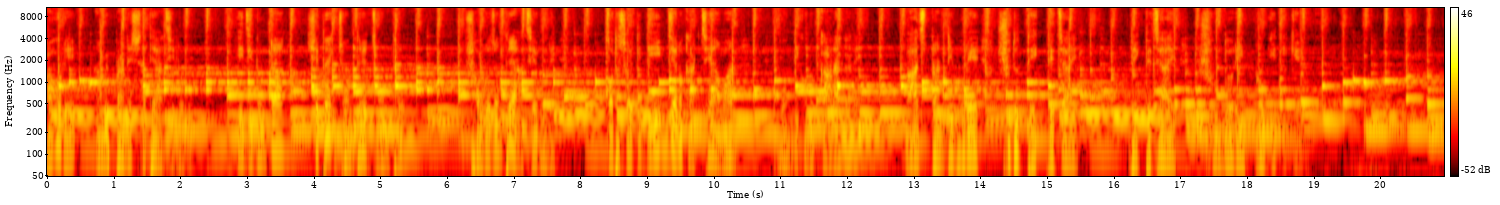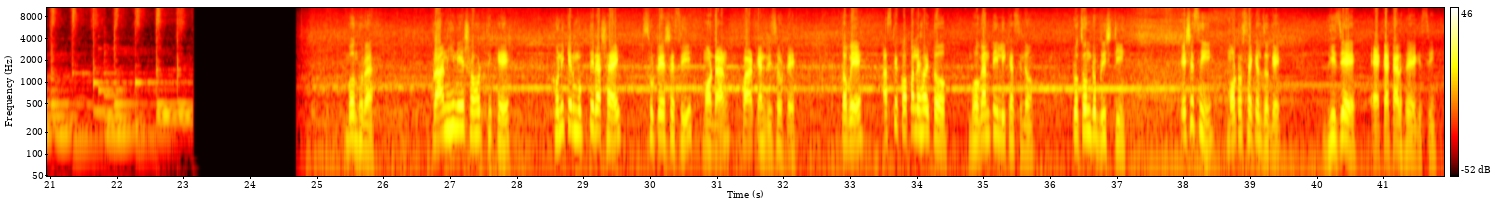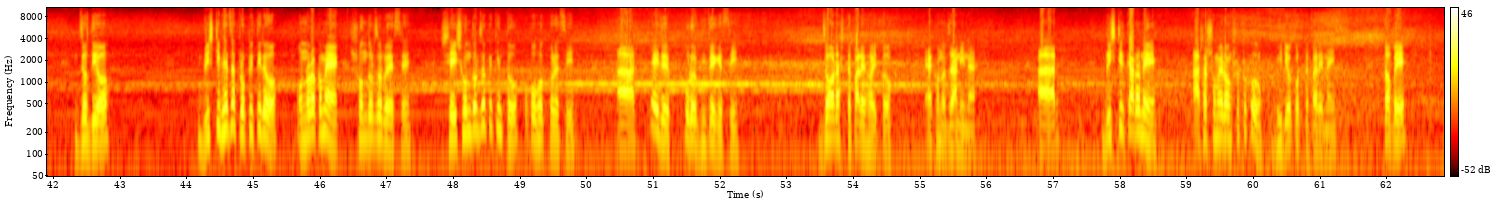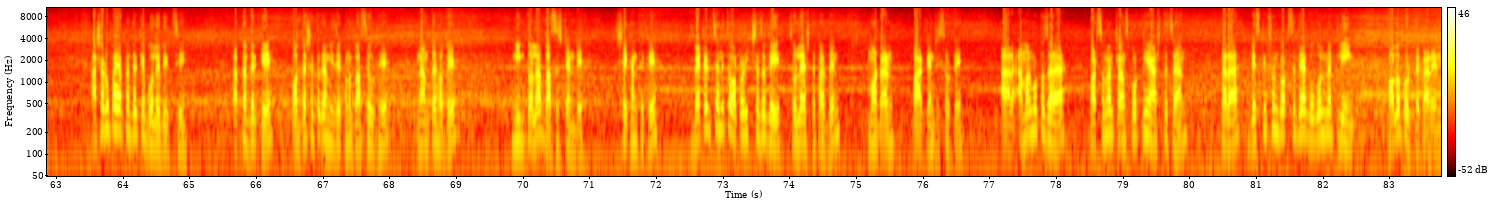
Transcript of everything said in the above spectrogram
শহরে আমি প্রাণের সাথে আছি লড়ে এই জীবনটা সে তো এক যন্ত্রের যন্ত্র। ষড়যন্ত্রে আছে বলে কত ছয়টি দিন যেন কাটছে আমার বন্দি কোনো কারাগারে। আজ প্রাণটি ভরে শুধু দেখতে চাই দেখতে চাই সুন্দর প্রকৃতিকে। বন্ধুরা, প্রাণহীন শহর থেকে ক্ষণিকের মুক্তির আশায় ছুটে এসেছি মডার্ন পার্ক অ্যান্ড রিসোর্টে তবে আজকে কপালে হয়তো ভোগান্তি লিখা ছিল, প্রচণ্ড বৃষ্টি। এসেছি মোটরসাইকেল যোগে, ভিজে একাকার হয়ে গেছি। যদিও বৃষ্টি ভেজা প্রকৃতিরও অন্যরকম এক সৌন্দর্য রয়েছে, সেই সৌন্দর্যকে কিন্তু উপভোগ করেছি। আর এই যে পুরো ভিজে গেছি, জ্বর আসতে পারে হয়তো, এখনও জানি না। আর বৃষ্টির কারণে আসার সময়ের অংশটুকু ভিডিও করতে পারি নাই। তবে আসার উপায় আপনাদেরকে বলে দিচ্ছি। আপনাদেরকে পদ্মা সেতুগামী যে কোনো বাসে উঠে নামতে হবে নিমতলা বাস স্ট্যান্ডে। সেখান থেকে ব্যাটারি চালিত অটোরিকশা যোগেই চলে আসতে পারবেন মডার্ন পার্ক অ্যান্ড রিসোর্টে আর আমার মতো যারা পার্সোনাল ট্রান্সপোর্ট নিয়ে আসতে চান, তারা ডেসক্রিপশন বক্সে দেওয়া গুগল ম্যাপ লিঙ্ক ফলো করতে পারেন।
